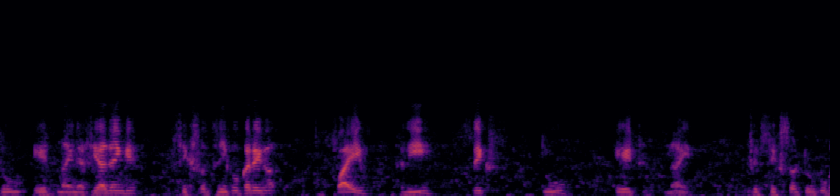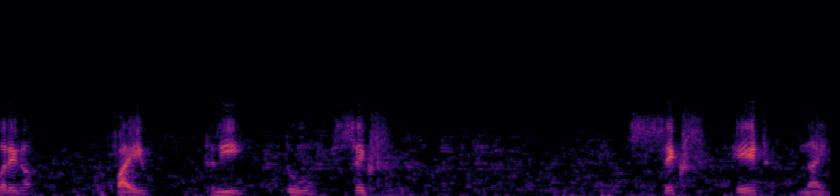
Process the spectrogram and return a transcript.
two eight nine ऐसे आ जाएँगे. सिक्स और थ्री को करेगा तो five three six two eight nine फिर सिक्स और टू को करेगा five, three, two, six. Six, eight, nine.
